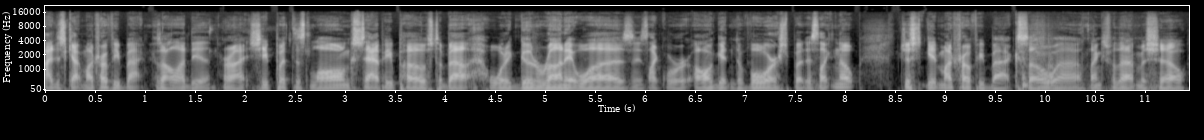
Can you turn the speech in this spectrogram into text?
I just got my trophy back. Is all I did. Right? She put this long, sappy post about what a good run it was. And it's like we're all getting divorced, but it's like nope, just get my trophy back. So uh, thanks for that, Michelle.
